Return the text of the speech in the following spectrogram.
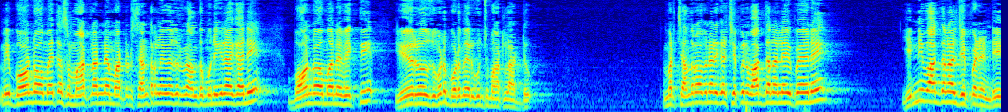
మీ బోండవం అయితే అసలు మాట్లాడినే మాట్లాడు సెంట్రల్ నియోజకవర్గం అంత మునిగినా కానీ బోండవం అనే వ్యక్తి ఏ రోజు కూడా బుడమేరు గురించి మాట్లాడు మరి చంద్రబాబు నాయుడు గారు చెప్పిన వాగ్దానాలు అయిపోయినాయి ఎన్ని వాగ్దానాలు చెప్పాడండి?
